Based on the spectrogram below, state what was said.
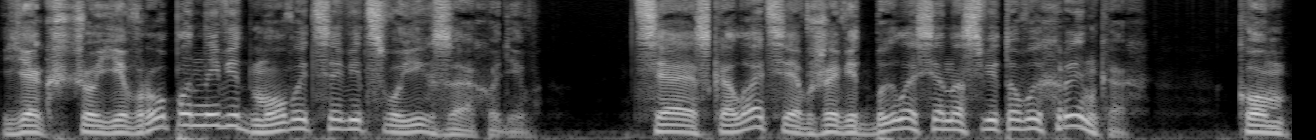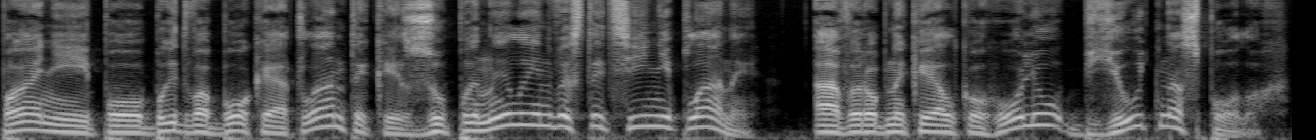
якщо Європа не відмовиться від своїх заходів. Ця ескалація вже відбилася на світових ринках. Компанії по обидва боки Атлантики зупинили інвестиційні плани, а виробники алкоголю б'ють на сполох.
